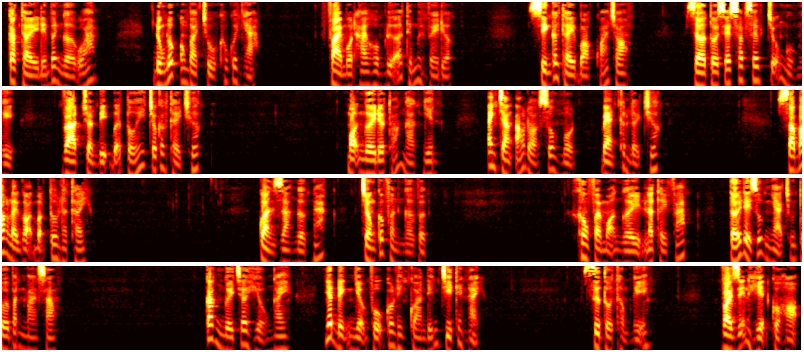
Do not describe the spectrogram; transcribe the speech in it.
Các thầy đến bất ngờ quá. Đúng lúc ông bà chủ không có nhà. Phải một hai hôm nữa thì mới về được. Xin các thầy bỏ quá cho. Giờ tôi sẽ sắp xếp chỗ ngủ nghỉ và chuẩn bị bữa tối cho các thầy trước. Mọi người đều thoáng ngạc nhiên. Anh chàng áo đỏ số một bèn cất lời trước. Sao bác lại gọi bọn tôi là thầy? Quản gia ngơ ngác, trông có phần ngờ vực. Không phải mọi người là thầy Pháp, tới để giúp nhà chúng tôi bắt ma sao? Các người chơi hiểu ngay, nhất định nhiệm vụ có liên quan đến chi tiết này. Sư tôi thầm nghĩ, vai diễn hiện của họ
